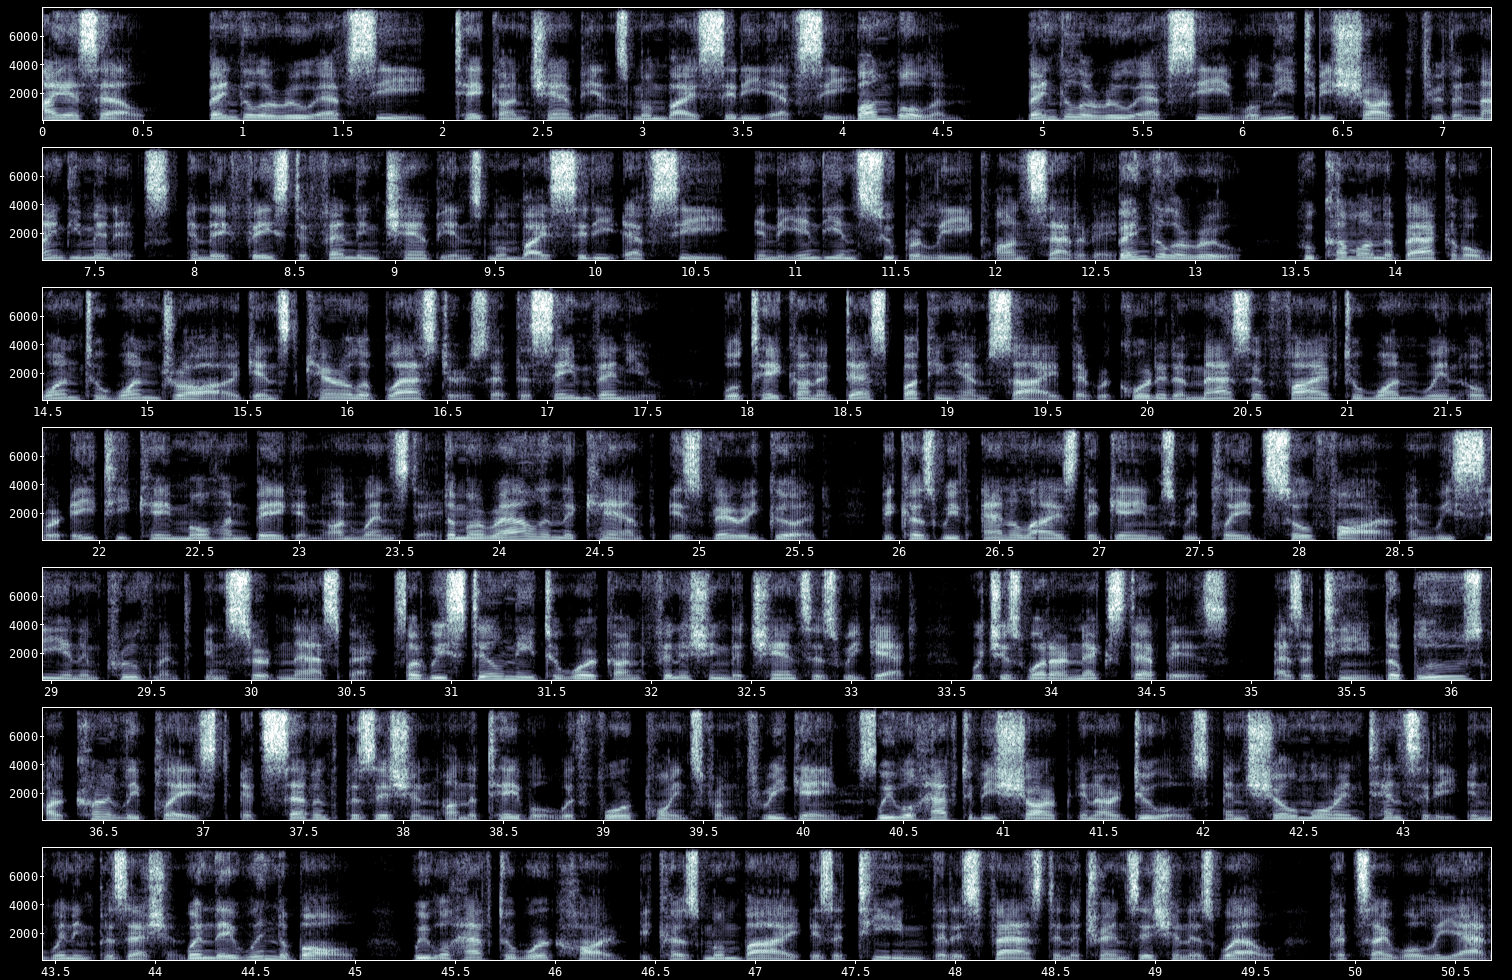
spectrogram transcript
ISL, Bengaluru FC take on champions Mumbai City FC. Bambolim, Bengaluru FC will need to be sharp through the 90 minutes and they face defending champions Mumbai City FC in the Indian Super League on Saturday. Bengaluru, who come on the back of a 1-1 draw against Kerala Blasters at the same venue, will take on a Des Buckingham side that recorded a massive 5-1 win over ATK Mohun Bagan on Wednesday. The morale in the camp is very good, because we've analyzed the games we played so far and we see an improvement in certain aspects. But we still need to work on finishing the chances we get, which is what our next step is, as a team. The Blues are currently placed at 7th position on the table with 4 points from 3 games. We will have to be sharp in our duels and show more intensity in winning possession. When they win the ball, we will have to work hard because Mumbai is a team that is fast in the transition as well, Pezzaiuoli added.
